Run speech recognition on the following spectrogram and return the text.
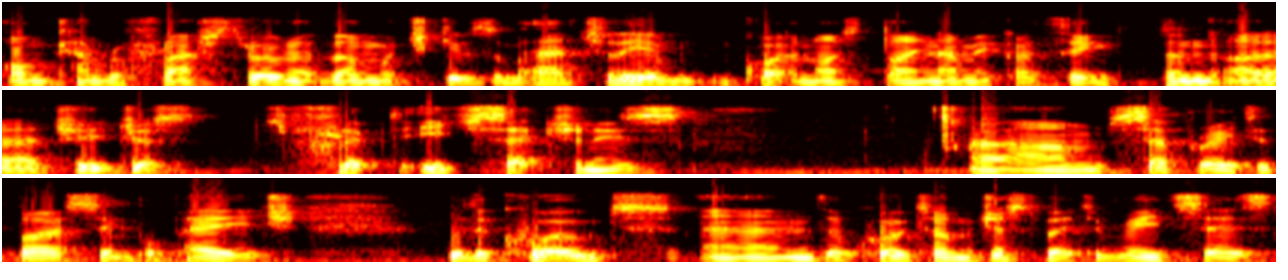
on-camera flash thrown at them, which gives them actually a, quite a nice dynamic, I think. And I actually just flipped each section is um, separated by a simple page with a quote, and the quote I'm just about to read says,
